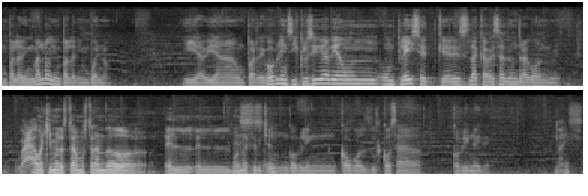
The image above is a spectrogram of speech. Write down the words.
un paladín malo y un paladín bueno. Y había un par de goblins, inclusive había un, un playset que es la cabeza de un dragón, güey. Wow, aquí me lo estaba mostrando el, el mono Es un goblin, kobold, cosa goblinoide. Nice.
